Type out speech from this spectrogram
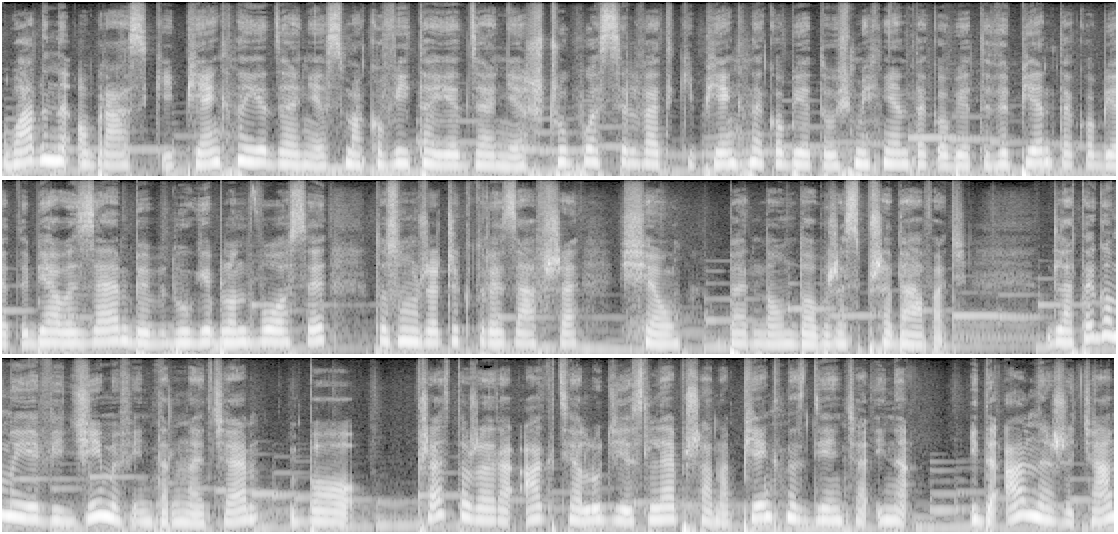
Ładne obrazki, piękne jedzenie, smakowite jedzenie, szczupłe sylwetki, piękne kobiety, uśmiechnięte kobiety, wypięte kobiety, białe zęby, długie blond włosy to są rzeczy, które zawsze się będą dobrze sprzedawać. Dlatego my je widzimy w internecie, bo przez to, że reakcja ludzi jest lepsza na piękne zdjęcia i na idealne życia,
